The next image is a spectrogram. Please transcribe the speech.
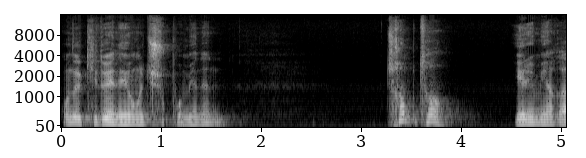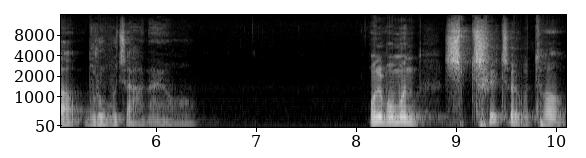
오늘 기도의 내용을 쭉 보면은 처음부터 예레미야가 물어보지 않아요. 오늘 보면 17절부터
